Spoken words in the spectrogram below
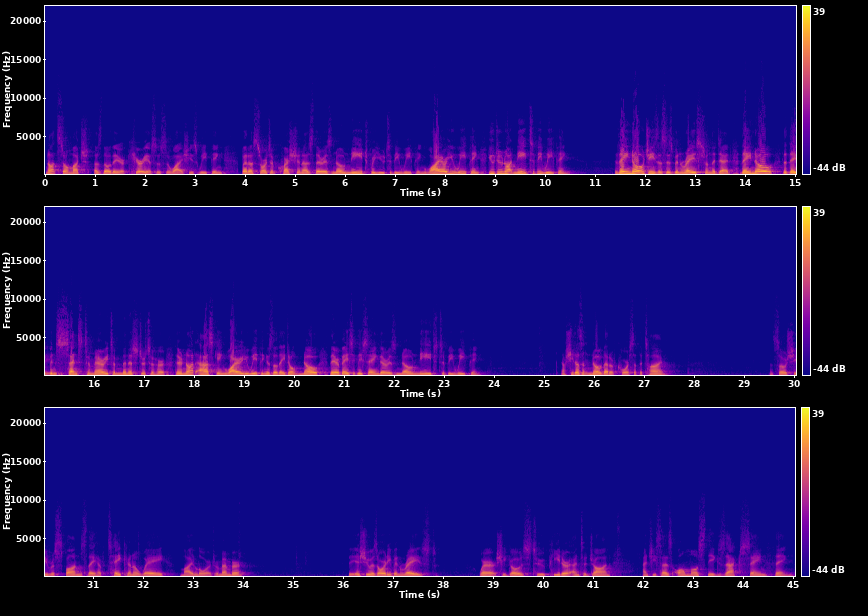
Not so much as though they are curious as to why she's weeping, but a sort of question as there is no need for you to be weeping. Why are you weeping? You do not need to be weeping. They know Jesus has been raised from the dead. They know that they've been sent to Mary to minister to her. They're not asking, Why are you weeping? as though they don't know. They're basically saying, There is no need to be weeping. Now, she doesn't know that, of course, at the time. And so she responds, They have taken away my Lord. Remember, the issue has already been raised where she goes to Peter and to John, and she says almost the exact same thing,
